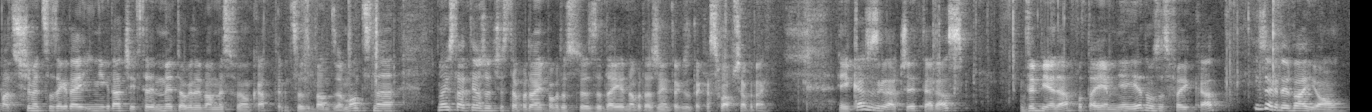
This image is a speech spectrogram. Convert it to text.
patrzymy co zagraje inni gracze i wtedy my dogrywamy swoją kartę, co jest bardzo mocne. No i ostatnia rzecz jest to broń, po prostu zadaje jedno obrażenie, także taka słabsza broń. I każdy z graczy teraz wybiera potajemnie jedną ze swoich kart i zagrywa ją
